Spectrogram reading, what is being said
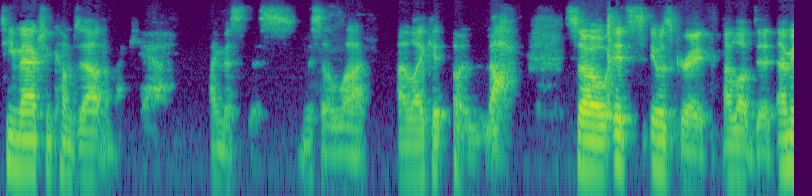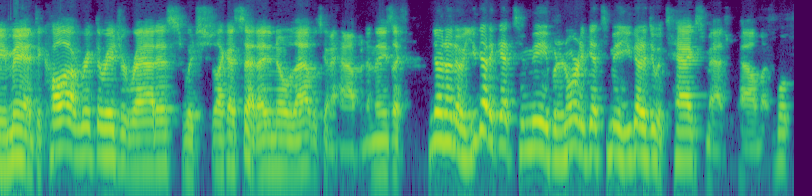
Team Action comes out, and I'm like, yeah, I miss this. I miss it a lot. I like it a lot. So it's it was great. I loved it. I mean, man, to call out Rick the Rager Radis, which, like I said, I didn't know that was going to happen. And then he's like, no, no, no, you got to get to me, but in order to get to me, you got to do a tags match, pal. I'm like, well,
